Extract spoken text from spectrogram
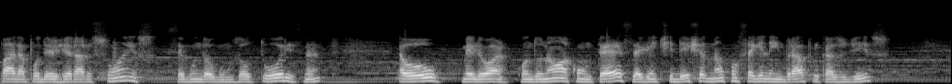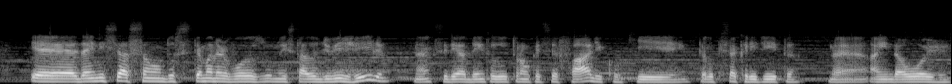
para poder gerar os sonhos, segundo alguns autores. Né? Ou, melhor, quando não acontece, a gente deixa, não consegue lembrar por causa disso. É, da iniciação do sistema nervoso no estado de vigília, né, que seria dentro do tronco encefálico, que, pelo que se acredita, né, ainda hoje,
